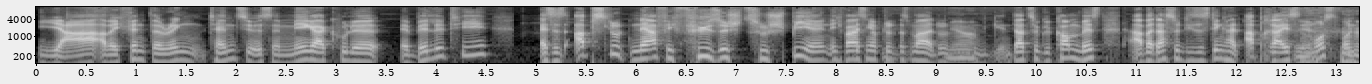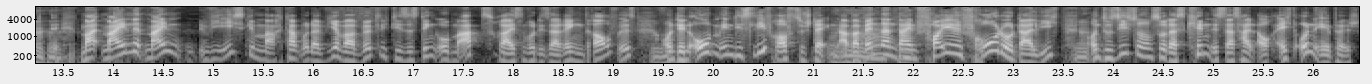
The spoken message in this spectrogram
Ja, aber ich finde, The Ring You ist eine mega coole Ability. Es ist absolut nervig, physisch zu spielen. Ich weiß nicht, ob du das mal du, Ja. dazu gekommen bist, aber dass du dieses Ding halt abreißen Ja. musst. Und äh, me- meine, mein, wie ich es gemacht habe, oder wir, war wirklich dieses Ding oben abzureißen, wo dieser Ring drauf ist, und den oben in die Sleeve raufzustecken. Aber Mhm. Ah, wenn dann okay. dein Foil Frodo da liegt Ja. und du siehst nur noch so das Kinn, ist das halt auch echt unepisch.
